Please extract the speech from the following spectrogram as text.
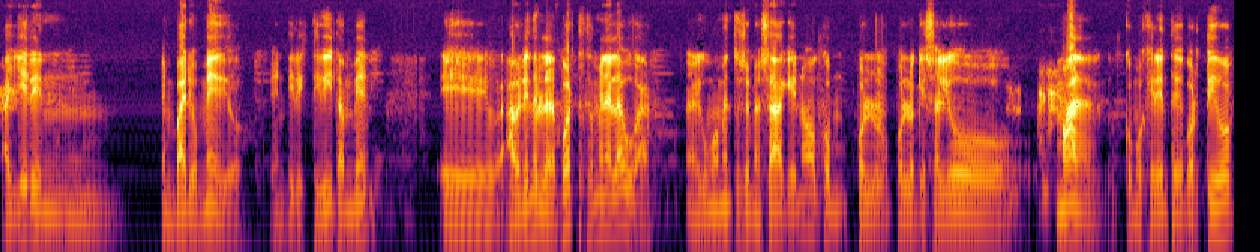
ayer en, en varios medios, en DirecTV también, eh, abriéndole la puerta también a la UA. En algún momento se pensaba que no, por lo, por lo que salió mal como gerente deportivo,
